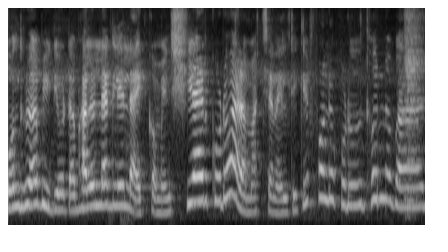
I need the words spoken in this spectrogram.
বন্ধুরা, ভিডিওটা ভালো লাগলে লাইক কমেন্ট শেয়ার করো আর আমার চ্যানেলটিকে ফলো করো। ধন্যবাদ।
